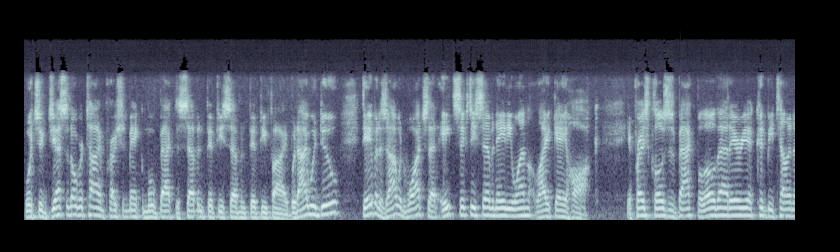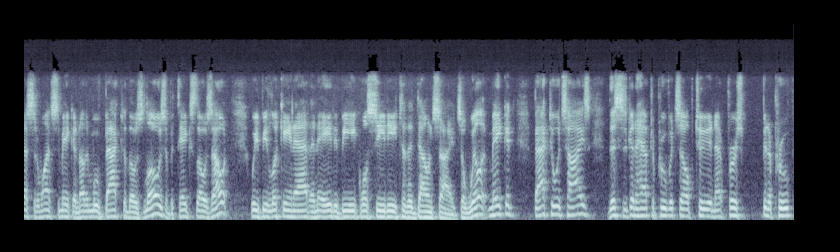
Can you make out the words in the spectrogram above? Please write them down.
which suggests that over time price should make a move back to 757.55. What I would do, David, is I would watch that 867.81 like a hawk. If price closes back below that area, it could be telling us it wants to make another move back to those lows. If it takes those out, we'd be looking at an A to B equals CD to the downside. So will it make it back to its highs? This is going to have to prove itself to you in that first bit of proof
